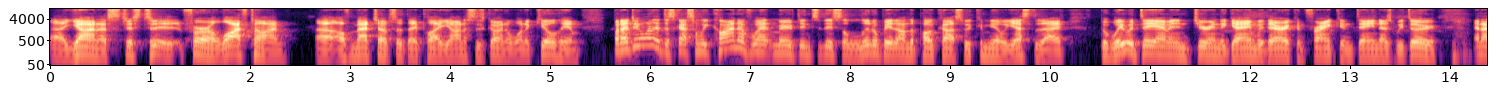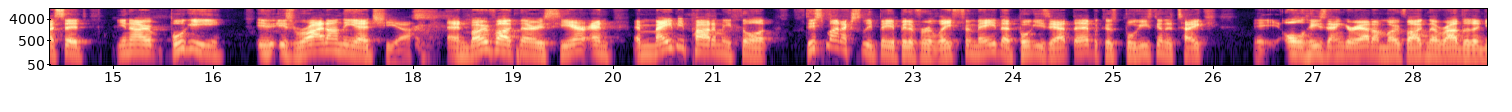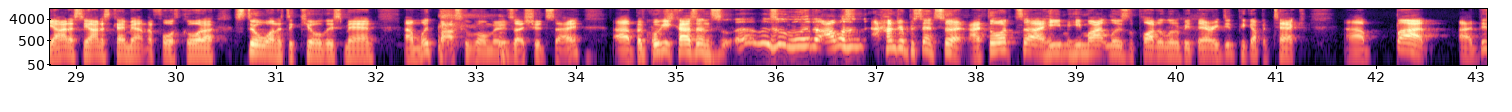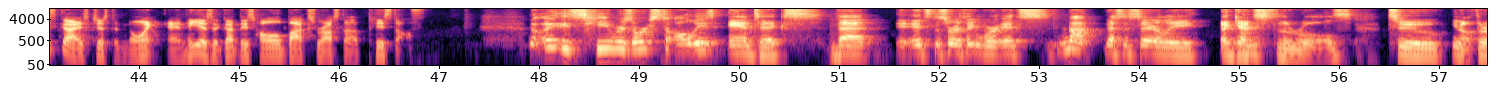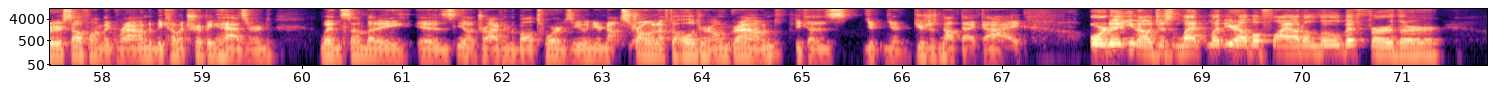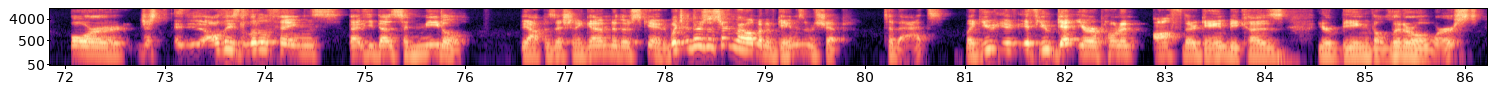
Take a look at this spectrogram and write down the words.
uh, Giannis just to, for a lifetime uh, of matchups that they play. Giannis is going to want to kill him. But I do want to discuss, and we kind of went moved into this a little bit on the podcast with Camille yesterday but we were DMing during the game with Eric and Frank and Dean as we do. And I said, you know, Boogie is, is right on the edge here, and Mo Wagner is here. And and maybe part of me thought this might actually be a bit of relief for me that Boogie's out there because Boogie's going to take eh, all his anger out on Mo Wagner rather than Giannis. Giannis came out in the fourth quarter, still wanted to kill this man um, with basketball moves, I should say. Uh, but Boogie Cousins uh, was a little, I wasn't 100% certain. I thought uh, he, he might lose the plot a little bit there. He did pick up a tech, uh, but uh, this guy is just annoying. And he has got this whole Bucks roster pissed off. No, is he resorts to all these antics that it's the sort of thing where it's not necessarily against the rules to, you know, throw yourself on the ground and become a tripping hazard when somebody is you know driving the ball towards you and you're not strong enough to hold your own ground because you're, you're, you're just not that guy. Or to you know just let let your elbow fly out a little bit further or just eh, all these little things that he does to needle the opposition and get under their skin which there's a certain element of gamesmanship to that. Like you if you get your opponent off their game because you're being the literal worst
